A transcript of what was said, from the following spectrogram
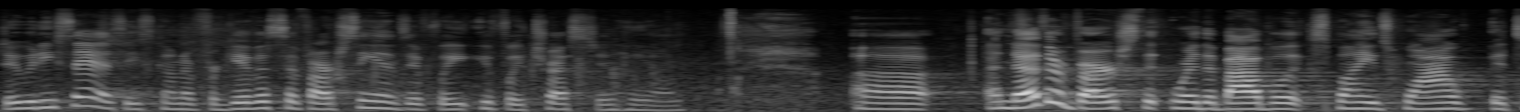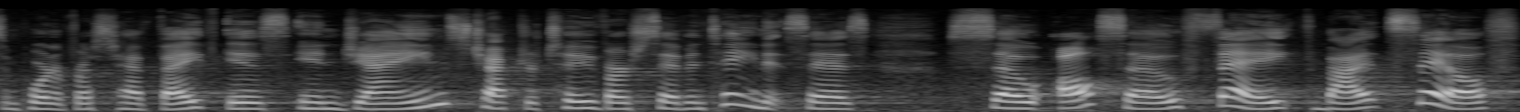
do what He says. He's going to forgive us of our sins if we, if we trust in Him. Uh, another verse that, where the Bible explains why it's important for us to have faith is in James chapter 2, verse 17. It says, So also faith by itself,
